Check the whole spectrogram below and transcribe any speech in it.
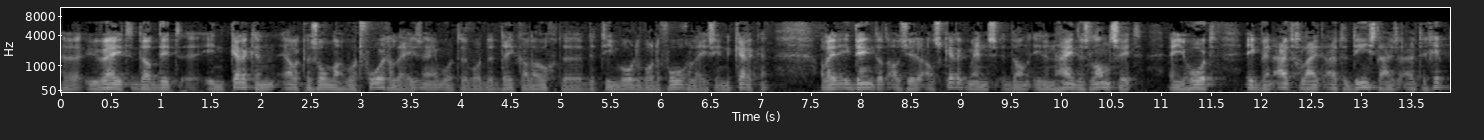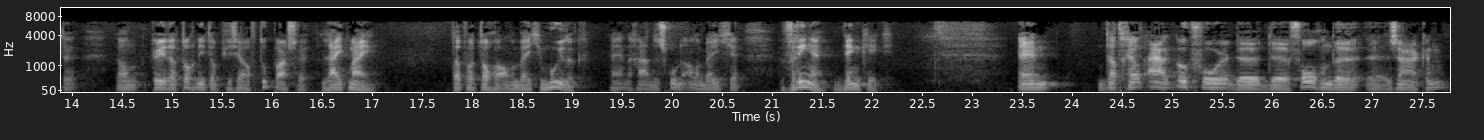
uh, u weet dat dit eh, in kerken elke zondag wordt voorgelezen. Hè, wordt, de decaloog, de, de tien woorden worden voorgelezen in de kerken. Alleen ik denk dat als je als kerkmens dan in een heidens land zit en je hoort ik ben uitgeleid uit het diensthuis uit Egypte, dan kun je dat toch niet op jezelf toepassen, lijkt mij. Dat wordt toch al een beetje moeilijk. Dan gaan de schoenen al een beetje wringen, denk ik. En dat geldt eigenlijk ook voor de, de volgende uh, zaken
